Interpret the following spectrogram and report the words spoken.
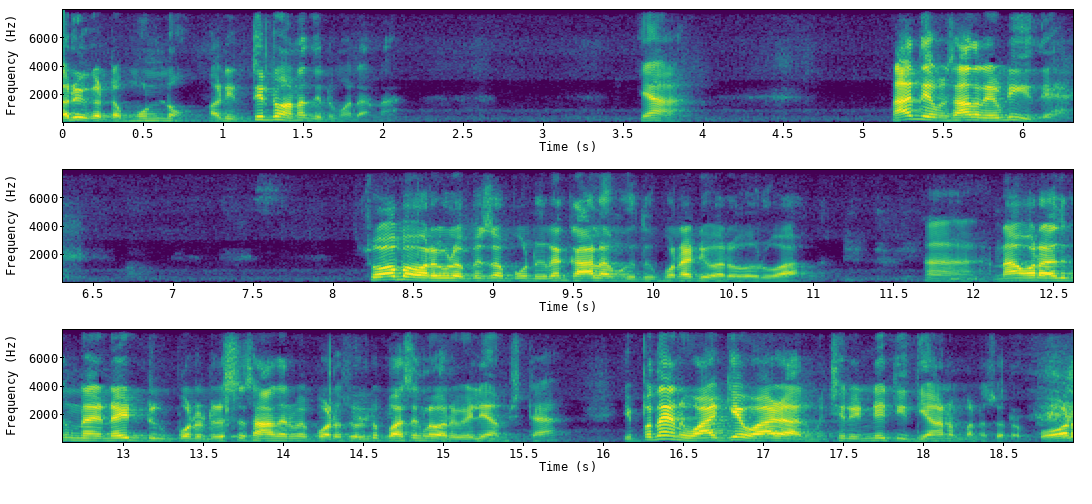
அறிவு கட்ட முன்னும். திட்டம் ஆனால் திட்ட மாட்டானா ஏன்? நாத்தியம் சாயந்தரம் எப்படி இது சோபா வர இவ்வளோ பெருசாக போட்டுக்கிறேன். காலை அமுகத்துக்கு பொண்டாட்டி வர வருவா. நான் வர அதுக்கு நை நைட்டுக்கு போட்ட ட்ரெஸ்ஸு சாயந்தரமே போட சொல்லிட்டு பசங்களை வர வெளியே அமிச்சிட்டேன். இப்போ தான் எனக்கு வாழ்க்கையே வாழ ஆரம்பிச்சு. இன்னைக்கு தியானம் பண்ண சொல்கிறேன் போட.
